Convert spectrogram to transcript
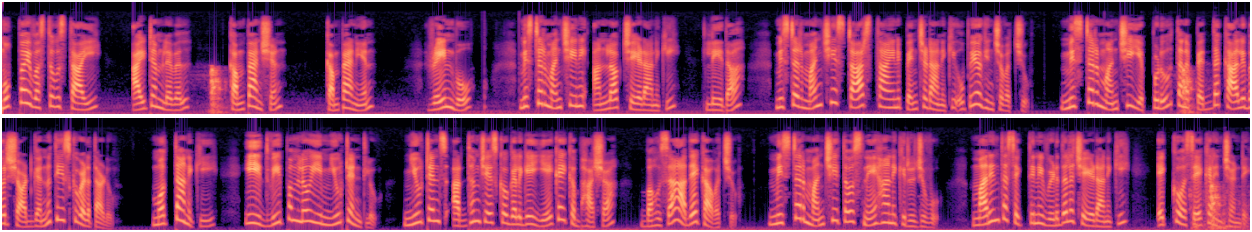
ముప్పై వస్తువు స్థాయి item level companion companion rainbow mister మంచీని అన్లాక్ చేయడానికి లేదా మిస్టర్ మంచి స్టార్ స్థాయిని పెంచడానికి ఉపయోగించవచ్చు. మిస్టర్ మంచి ఎప్పుడూ తన పెద్ద కాలిబర్ షాట్గన్ను తీసుకువెళతాడు. మొత్తానికి ఈ ద్వీపంలో ఈ మ్యూటెంట్లు మ్యూటెంట్స్ అర్థం చేసుకోగలిగే ఏకైక భాష బహుశా అదే కావచ్చు. మిస్టర్ మంచీతో స్నేహానికి రుజువు మరింత శక్తిని విడుదల చేయడానికి ఎక్కువ సేకరించండి.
